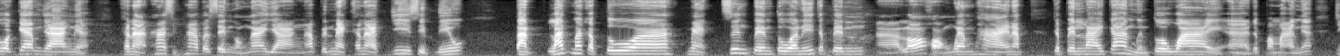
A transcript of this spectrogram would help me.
ตัวแก้มยางเนี่ยขนาด 55%ของหน้ายางนะครับเป็นแม็กขนาด 20 นิ้ว ตัดรัดมากับตัวแม็กซึ่งเป็นตัวนี้จะเป็นล้อของแวมไพร์นะครับจะเป็นลายก้านเหมือนตัว Y อ่าจะประมาณนี้จ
